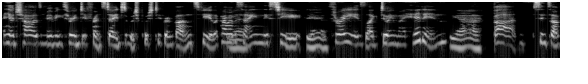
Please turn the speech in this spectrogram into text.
and your child is moving through different stages which push different buttons for you like i remember Yeah. saying this to you Yeah. three is like doing my head in Yeah. but since i've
